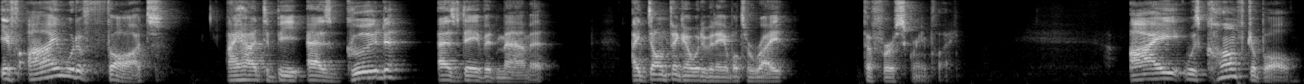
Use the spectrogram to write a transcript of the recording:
If I would have thought I had to be as good as David Mamet, I don't think I would have been able to write the first screenplay. I was comfortable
